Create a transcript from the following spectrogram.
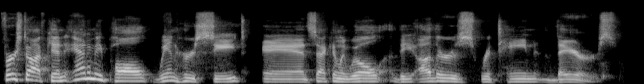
First off, can Annamie Paul win her seat? And secondly, will the others retain theirs?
